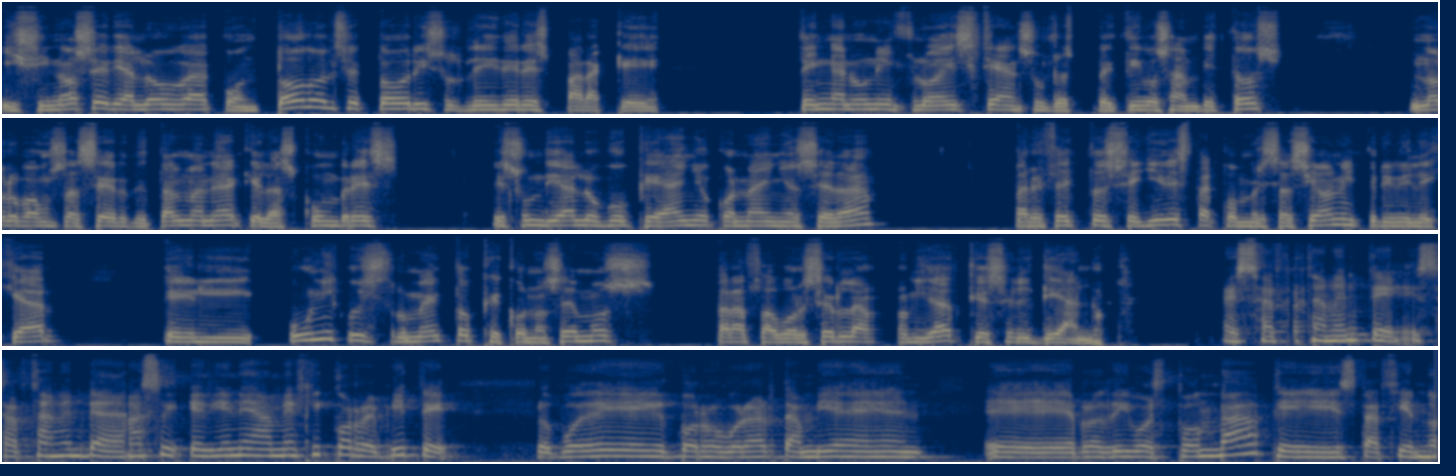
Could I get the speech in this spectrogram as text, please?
y si no se dialoga con todo el sector y sus líderes para que tengan una influencia en sus respectivos ámbitos, no lo vamos a hacer. De tal manera que las cumbres es un diálogo que año con año se da para efecto de seguir esta conversación y privilegiar el único instrumento que conocemos para favorecer la unidad, que es el diálogo. Exactamente, exactamente. Además, el que viene a México repite. Lo puede corroborar también eh, Rodrigo Esponda, que está haciendo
